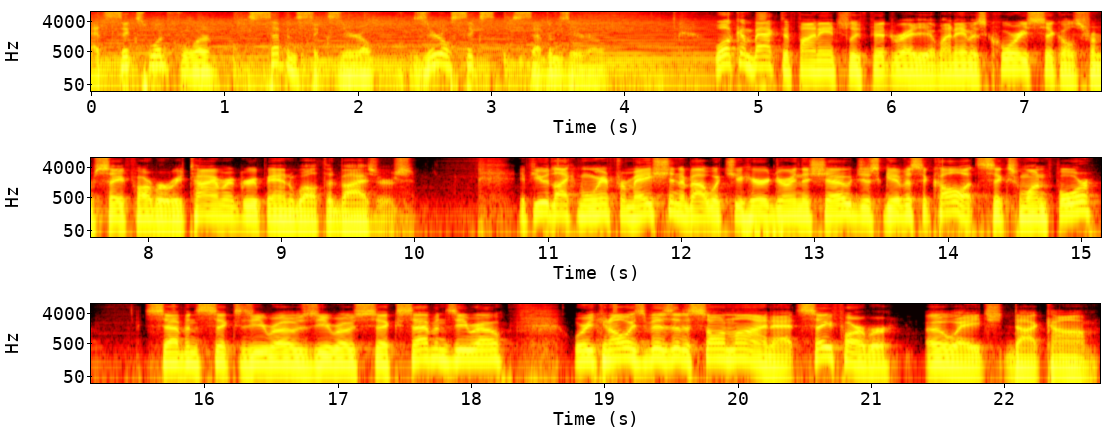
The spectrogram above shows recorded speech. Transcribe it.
at 614 760 0670. Welcome back to Financially Fit Radio. My name is Corey Sickles from Safe Harbor Retirement Group and Wealth Advisors. If you would like more information about what you hear during the show, just give us a call at 614 760 0670, or you can always visit us online at safeharboroh.com.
